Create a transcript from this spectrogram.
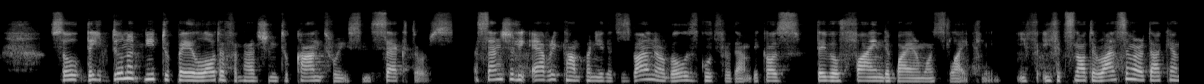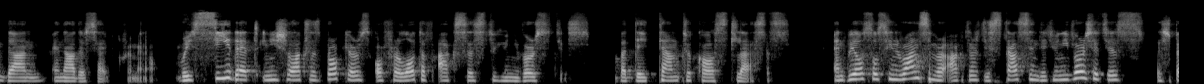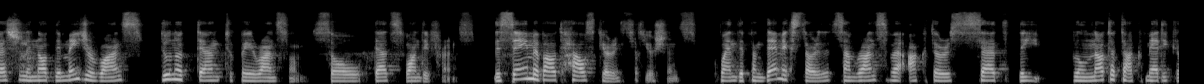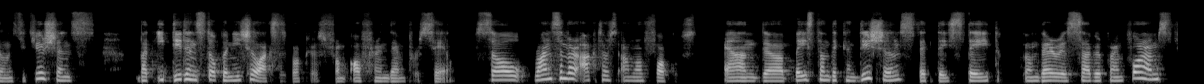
So they do not need to pay a lot of attention to countries and sectors. Essentially, every company that is vulnerable is good for them because they will find a buyer most likely. If, if it's not a ransomware attacker, then another cyber criminal. We see that initial access brokers offer a lot of access to universities, but they tend to cost less. And we also seen ransomware actors discussing that universities, especially not the major ones, do not tend to pay ransom. So that's one difference. The same about healthcare institutions. When the pandemic started, some ransomware actors said they will not attack medical institutions, but it didn't stop initial access brokers from offering them for sale. So ransomware actors are more focused. And uh, based on the conditions that they state on various cybercrime forums,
